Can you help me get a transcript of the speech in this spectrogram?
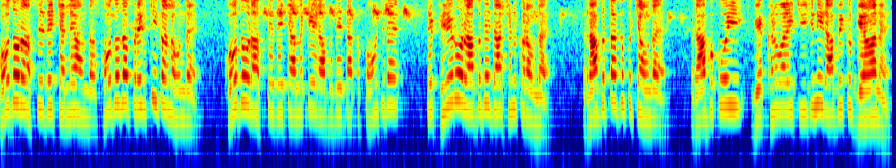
ਖੁਦ ਉਹ ਰਸਤੇ ਤੇ ਚੱਲਿਆ ਹੁੰਦਾ, ਖੁਦ ਉਹਦਾ ਪ੍ਰੈਕਟੀਕਲ ਹੁੰਦਾ ਹੈ। ਖੁਦ ਉਹ ਰਸਤੇ ਤੇ ਚੱਲ ਕੇ ਰੱਬ ਦੇ ਤੱਕ ਪਹੁੰਚਦਾ ਹੈ ਤੇ ਫਿਰ ਉਹ ਰੱਬ ਦੇ ਦਰਸ਼ਨ ਕਰਾਉਂਦਾ ਹੈ। ਰੱਬ ਤੱਕ ਪਹੁੰਚਾਉਂਦਾ ਹੈ। ਰੱਬ ਕੋਈ ਵੇਖਣ ਵਾਲੀ ਚੀਜ਼ ਨਹੀਂ, ਰੱਬ ਇੱਕ ਗਿਆਨ ਹੈ।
